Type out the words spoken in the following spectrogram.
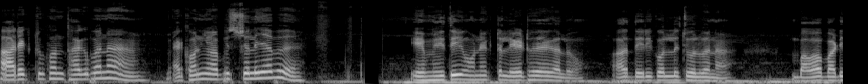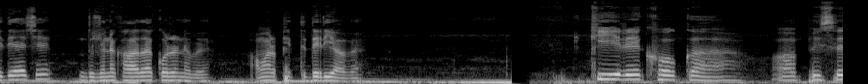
আর একটুক্ষণ থাকবে না? এখনই অফিস চলে যাবে? এমনিতেই অনেকটা লেট হয়ে গেল, আর দেরি করলে চলবে না। বাবা বাড়িতে আছে, দুজনে খাওয়া দাওয়া করে নেবে। আমার ফিরতে দেরি হবে। কি রে খোকা, অফিসে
